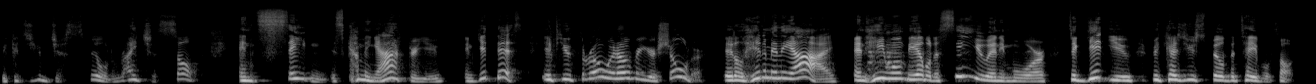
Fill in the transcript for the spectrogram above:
Because you've just spilled righteous salt. And Satan is coming after you. And get this if you throw it over your shoulder, it'll hit him in the eye, and he won't be able to see you anymore to get you because you spilled the table salt.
